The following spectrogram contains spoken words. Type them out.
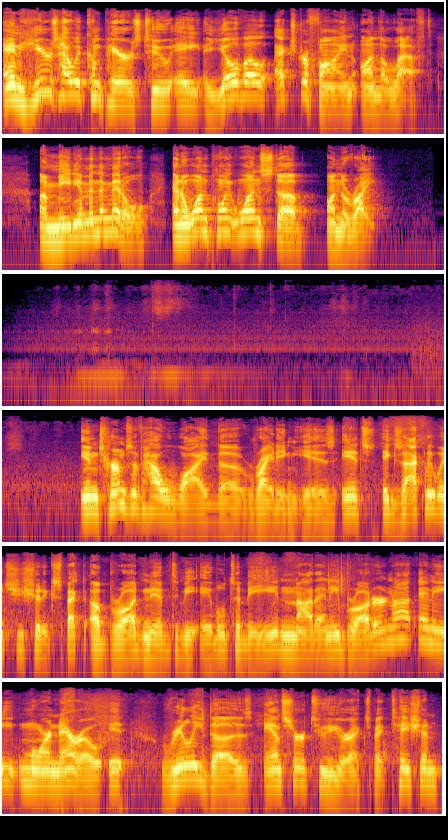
And here's how it compares to a JoWo Extra Fine on the left, a medium in the middle, and a 1.1 stub on the right. in terms of how wide the writing is, it's exactly what you should expect a broad nib to be able to be. Not any broader, not any more narrow. It really does answer to your expectation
